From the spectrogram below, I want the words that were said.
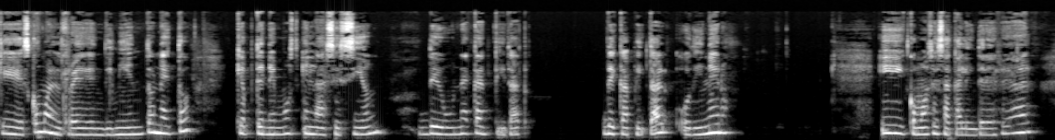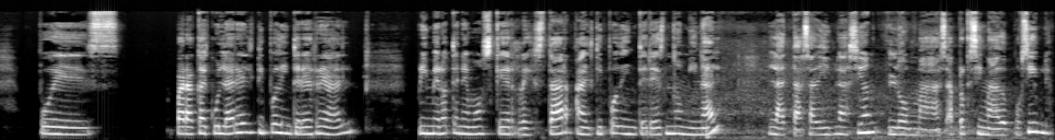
que es como el rendimiento neto que obtenemos en la cesión de una cantidad de capital o dinero. ¿Y cómo se saca el interés real? Pues para calcular el tipo de interés real, primero tenemos que restar al tipo de interés nominal la tasa de inflación lo más aproximado posible,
